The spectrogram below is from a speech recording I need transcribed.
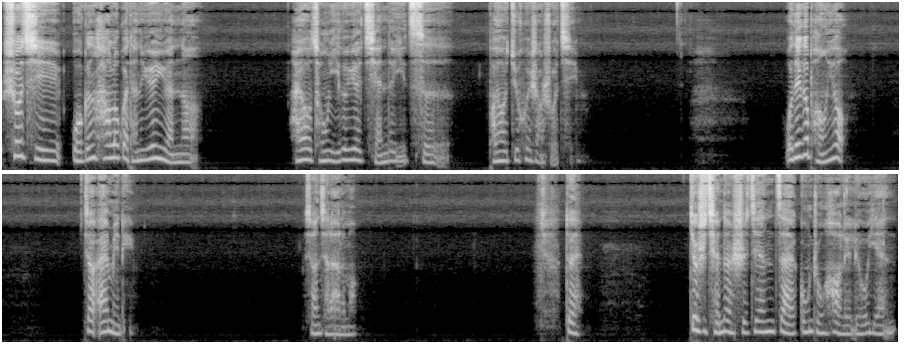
说起我跟哈喽怪谈的渊源呢？还要从一个月前的一次朋友聚会上说起。我的一个朋友叫艾米丽，想起来了吗？对，就是前段时间在公众号里留言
